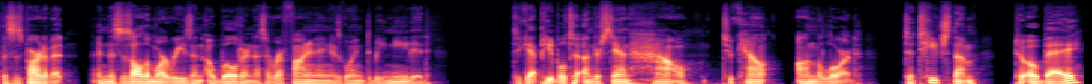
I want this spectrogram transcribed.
This is part of it. And this is all the more reason a wilderness, a refining is going to be needed to get people to understand how to count on the Lord, to teach them to obey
